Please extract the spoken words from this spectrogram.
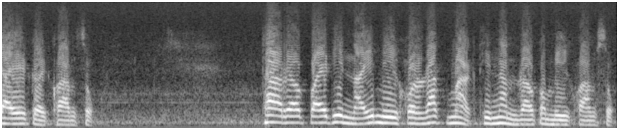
จัยให้เกิดความสุข ถ้าเราไปที่ไหนมีคนรักมากที่นั่นเราก็มีความสุข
